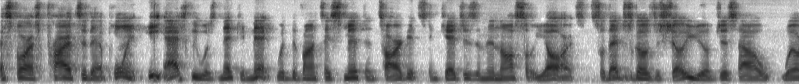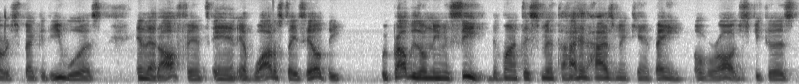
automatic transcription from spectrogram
as far as prior to that point, he actually was neck and neck with DeVonta Smith in targets and catches, and then also yards. So that just goes to show you of just how well respected he was in that offense. And if Waddle stays healthy, we probably don't even see DeVonta Smith Heisman campaign overall, just because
